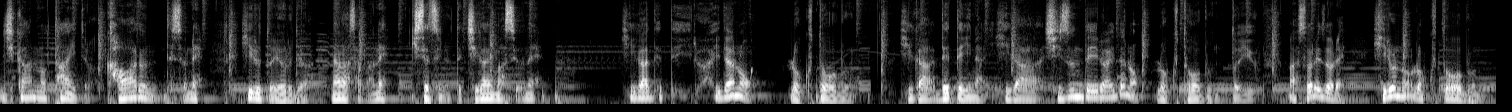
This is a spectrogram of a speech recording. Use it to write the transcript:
時間の単位というのが変わるんですよね。昼と夜では長さがね季節によって違いますよね。日が出ている間の6等分。日が出ていない日が沈んでいる間の6等分という、まあ、それぞれ昼の6等分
